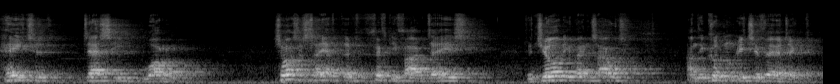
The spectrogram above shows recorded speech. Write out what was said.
hated Desi Warren. So as I say, after 55 days, the jury went out and they couldn't reach a verdict.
